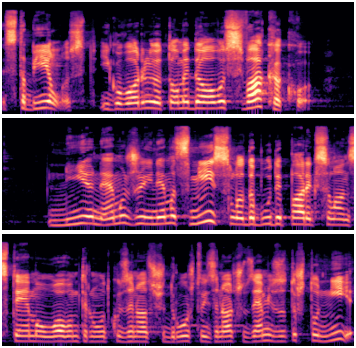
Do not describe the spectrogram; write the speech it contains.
stabilnost i govorili o tome da ovo svakako nije, ne može i nema smisla da bude par excellence tema u ovom trenutku za naše društvo i za našu zemlju, zato što nije.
